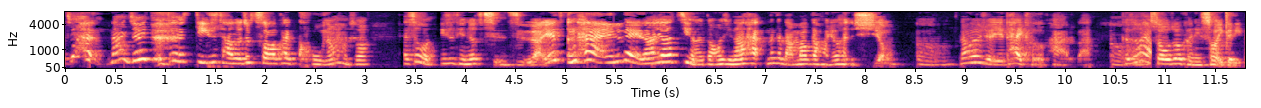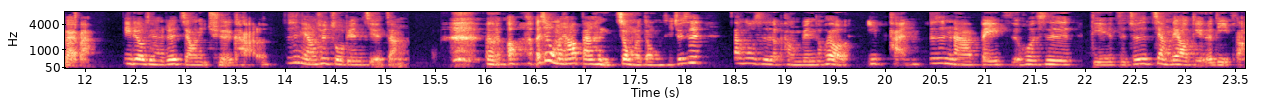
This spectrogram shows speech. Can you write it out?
就很，然后你就会我真的第一次擦的时候就吃到快哭，然后想说。还是我第四天就辞职了，因为真的太累，然后又要寄很多东西，然后他那个蓝猫刚好又很凶，嗯，然后我就觉得也太可怕了吧。嗯、可是他收桌肯定收一个礼拜吧，第六天他就会教你缺卡了，就是你要去桌边结账，嗯哦，而且我们还要搬很重的东西，就是账簿室的旁边都会有一盘，就是拿杯子或者是碟子，就是酱料碟的地方，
